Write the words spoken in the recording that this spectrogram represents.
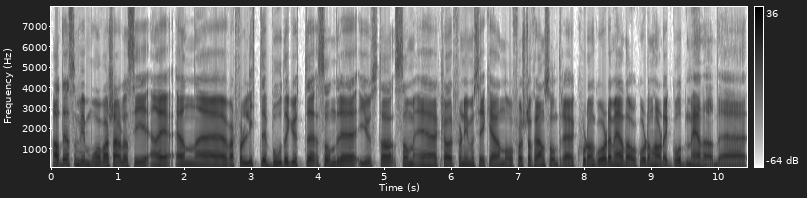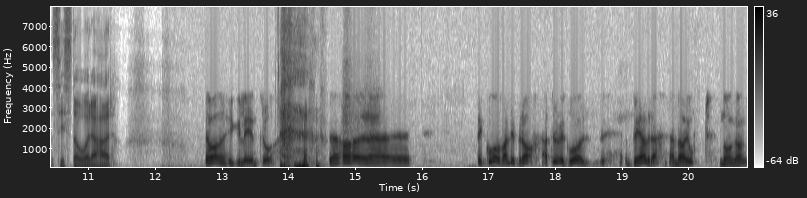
Ja, det som vi må være så ærlige å si, er en eh, i hvert fall litt Bodø-gutt, Sondre Justad, som er klar for ny musikk igjen. Og først og fremst, Sondre, hvordan går det med deg, og hvordan har det gått med deg det siste året her? Det var en hyggelig intro. Det har eh, det går veldig bra. Jeg tror det går bedre enn det har gjort noen gang.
